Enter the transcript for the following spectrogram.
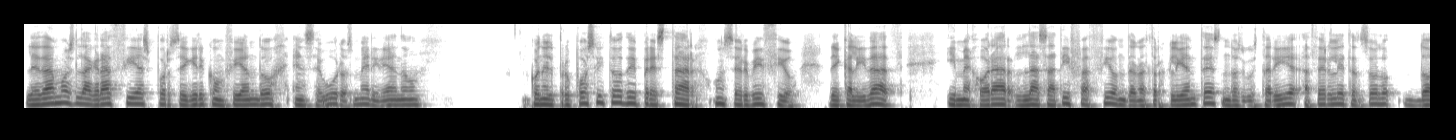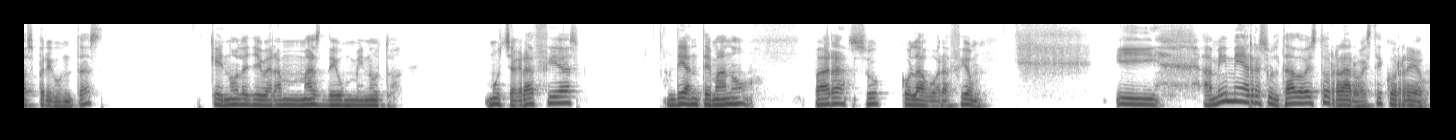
le damos las gracias por seguir confiando en Seguros Meridiano con el propósito de prestar un servicio de calidad y mejorar la satisfacción de nuestros clientes, nos gustaría hacerle tan solo dos preguntas que no le llevarán más de un minuto. Muchas gracias de antemano para su colaboración. Y a mí me ha resultado esto raro, este correo.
